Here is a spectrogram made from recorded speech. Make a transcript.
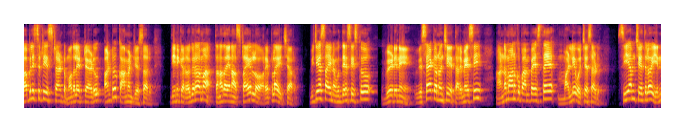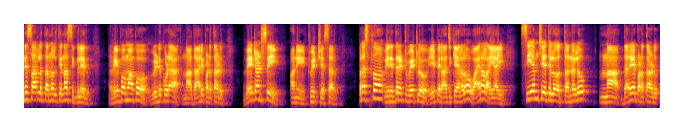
పబ్లిసిటీ స్టంట్ మొదలెట్టాడు అంటూ కామెంట్ చేశారు. దీనికి రఘురామ తనదైన స్టైల్లో రిప్లై ఇచ్చారు. విజయసాయిని ఉద్దేశిస్తూ వీడిని విశాఖ నుంచి తరిమేసి అండమాన్కు పంపేస్తే మళ్ళీ వచ్చేశాడు. సీఎం చేతిలో ఎన్నిసార్లు తన్నులు తిన్నా సిగ్గులేదు. రేపో మాపో వీడు కూడా నా దారి పడతాడు. వెయిట్ అండ్ సీ అని ట్వీట్ చేశారు. ప్రస్తుతం వీరిద్దరి ట్వీట్లు ఏపీ రాజకీయాలలో వైరల్ అయ్యాయి. సీఎం చేతిలో తన్నులు నా దరే పడతాడు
